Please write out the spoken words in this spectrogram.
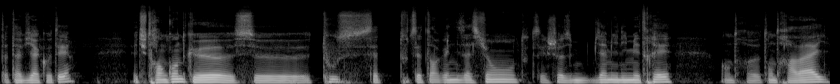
tu as ta vie à côté. Et tu te rends compte que ce, tout cette, toute cette organisation, toutes ces choses bien millimétrées entre ton travail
